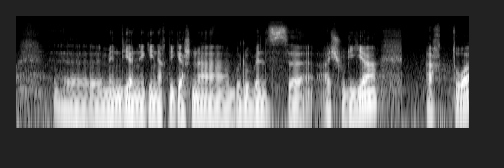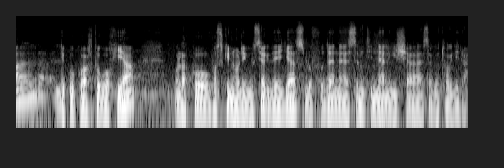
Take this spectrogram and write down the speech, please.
uh, mendian egin ardigasna buru belz uh, aixuria hartua, lekuko hartu gogia olako moskin hori guziak deia slofuden sentinel gisa ezagutuak dira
